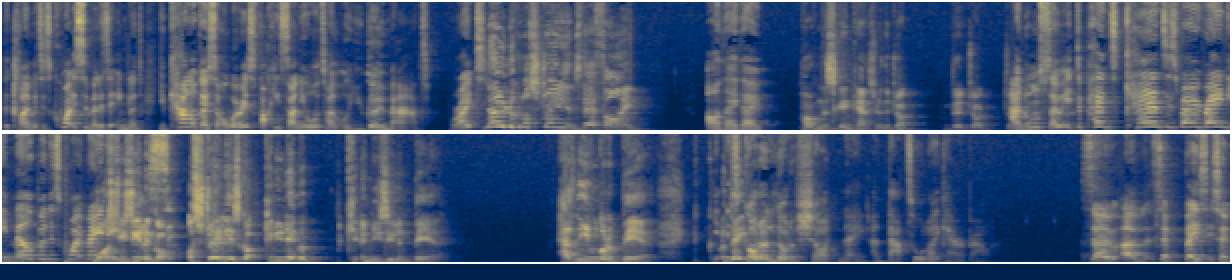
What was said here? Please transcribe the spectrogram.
The climate is quite similar to England. You cannot go somewhere where it's fucking sunny all the time, or you go mad. Right? no, look at Australians; they're fine. Are they though? Apart from the skin cancer and the drug, the drug. And also, it depends. Cairns is very rainy. Melbourne is quite rainy. What's New Zealand got? Si- Australia's got. Can you name a, a New Zealand beer? Hasn't even got a beer. It's They- got a lot of Chardonnay, and that's all I care about. So, um, so basically, so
